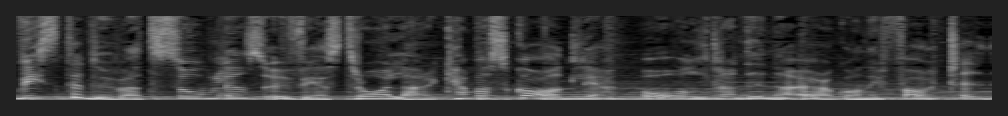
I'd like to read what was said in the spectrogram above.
Visste du att solens UV-strålar kan vara skadliga och åldra dina ögon i förtid?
